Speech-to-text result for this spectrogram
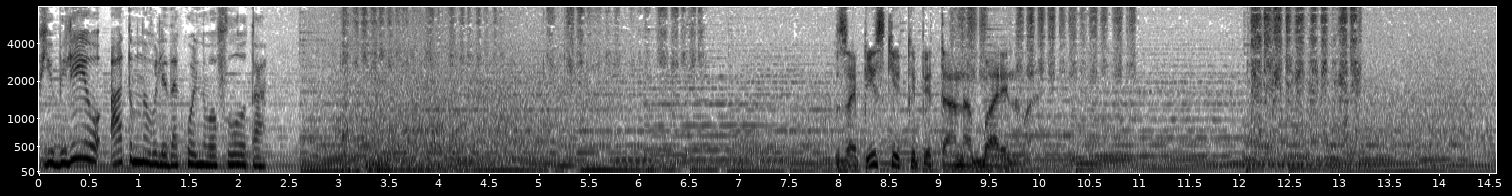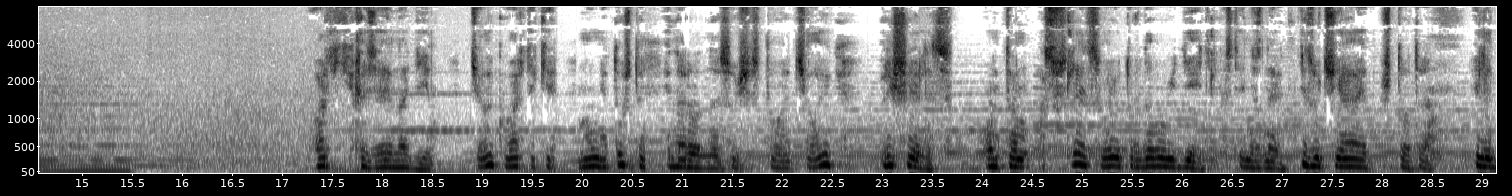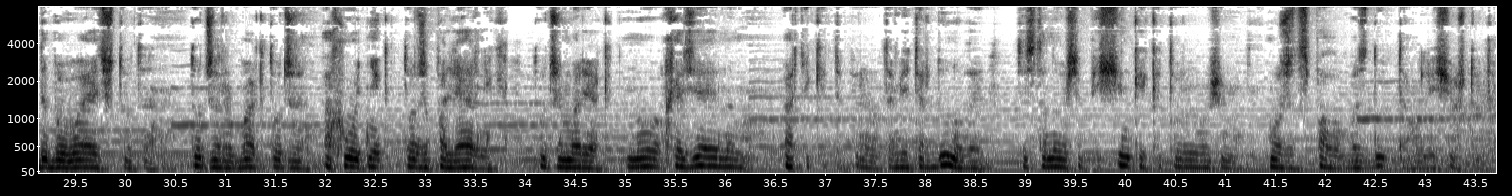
к юбилею атомного ледокольного флота. Записки капитана Баринова. В Арктике хозяин один. Человек в Арктике, ну, не то что инородное существо, а человек пришелец. Он там осуществляет свою трудовую деятельность, я не знаю, изучает что-то или добывает что-то. Тот же рыбак, тот же охотник, тот же полярник, тот же моряк. Но хозяином Арктики, ты прав, там ветер дунул, и ты становишься песчинкой, которую, в общем, может с палубы сдуть там или еще что-то.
